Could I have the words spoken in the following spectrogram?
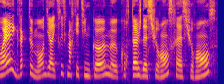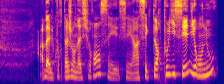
Ouais, exactement. Directrice marketing com, courtage d'assurance, réassurance. Ah bah le courtage en assurance, c'est un secteur policé, dirons-nous.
